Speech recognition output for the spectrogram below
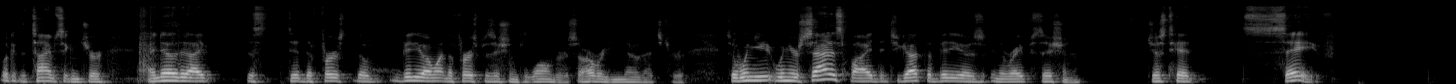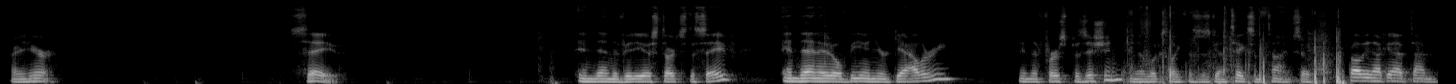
look at the time signature. I know that I this did the first the video I went in the first position longer, so I already know that's true. So when you when you're satisfied that you got the videos in the right position, just hit save right here. Save. And then the video starts to save and then it'll be in your gallery in the first position, and it looks like this is going to take some time. So probably not going to have time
